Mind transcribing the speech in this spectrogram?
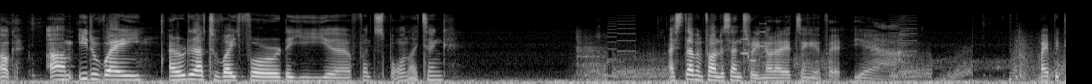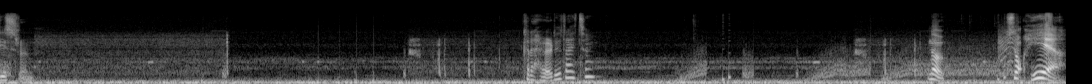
Okay. Um. Either way, I really have to wait for the uh, spawn. I think. I still haven't found the sentry. Now that I think of it, yeah. Might be this room. Could I heard it, I think? No, it's not here.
